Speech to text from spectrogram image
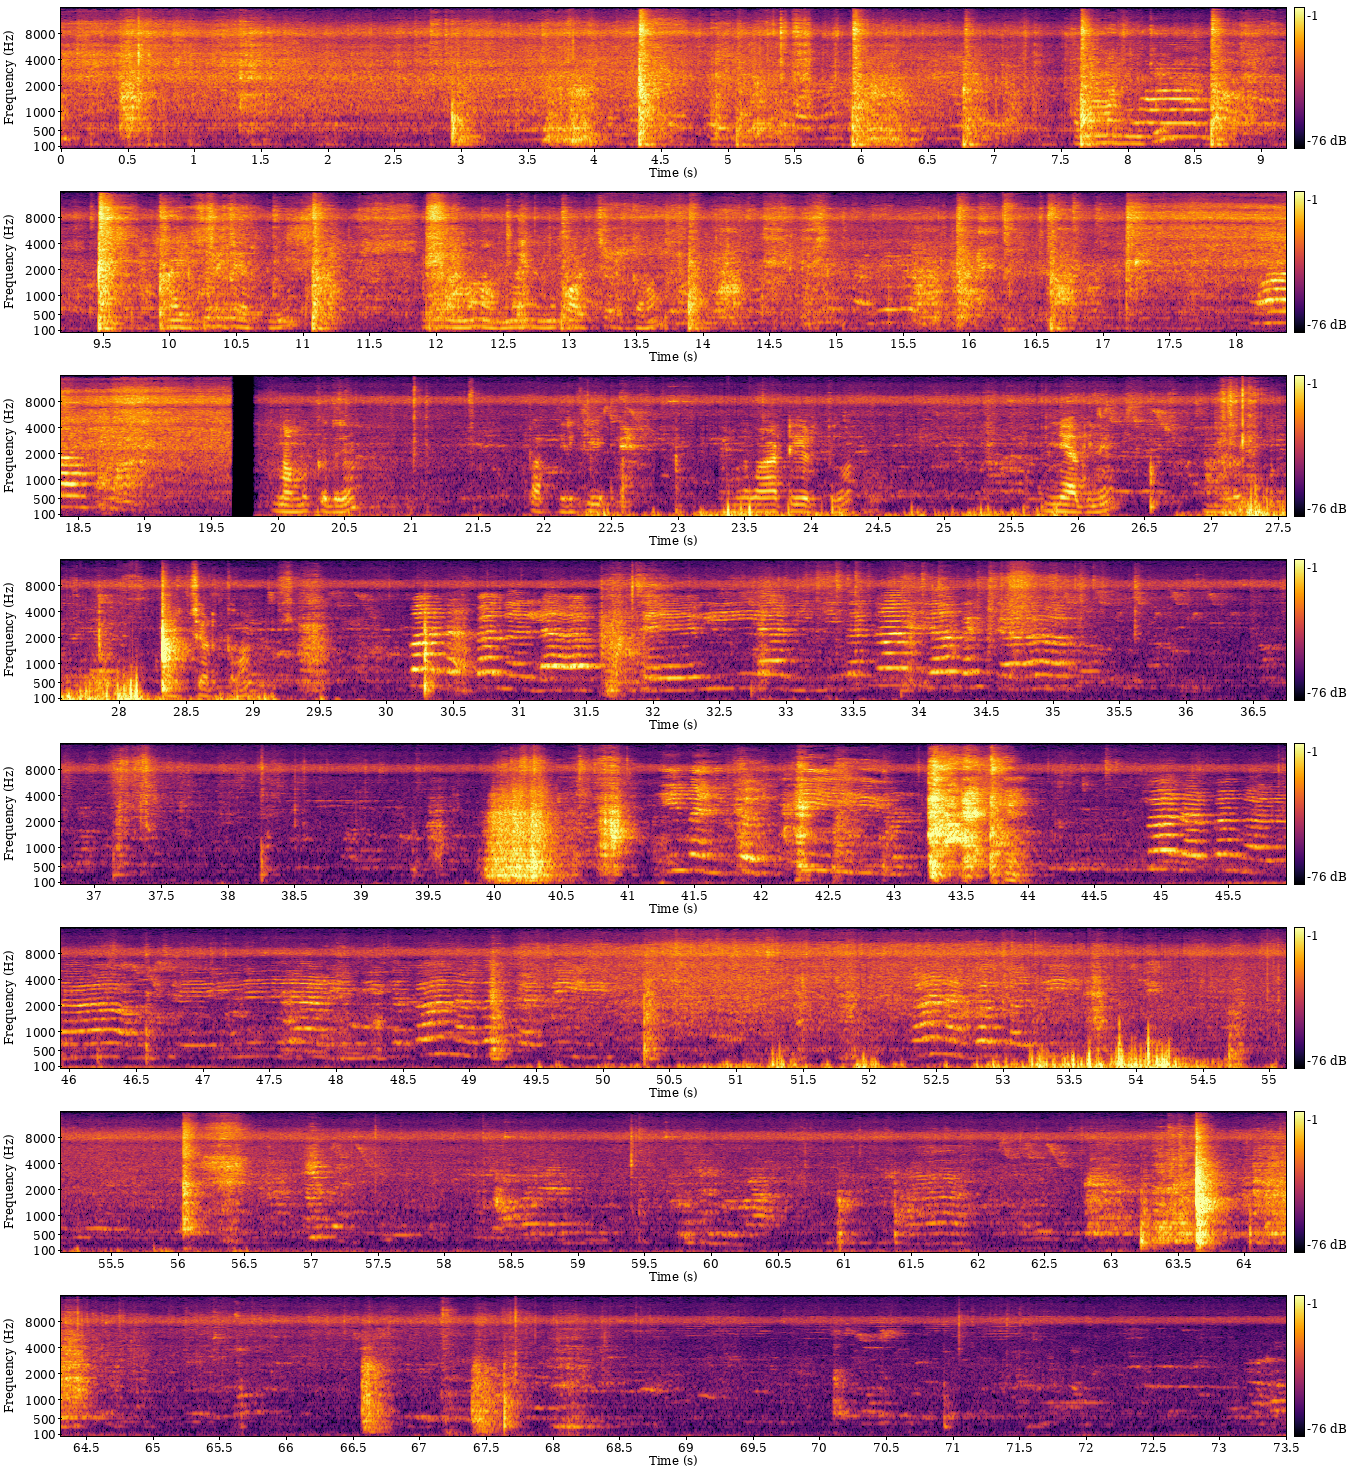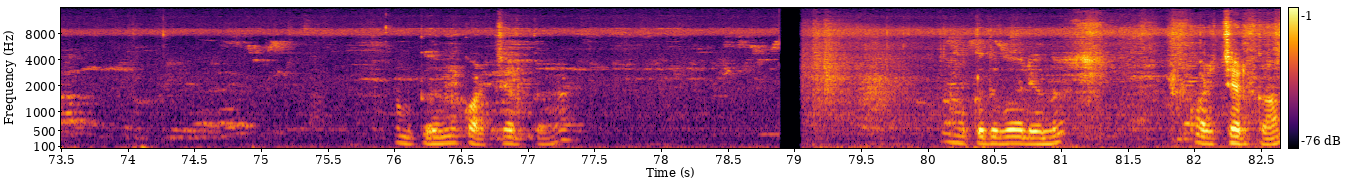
ഇതിലേക്ക് അരിപ്പൊടി ചേർത്ത് ഇത് നമ്മൾ നന്നായി ഒന്ന് കുഴച്ചെടുക്കണം നമുക്കിത് പത്തിരിക്ക് നമ്മൾ വാട്ടിയെടുത്തു. ഇനി അതിന് നമ്മൾ കുഴച്ചെടുക്കണം നമുക്കിതൊന്ന് കുഴച്ചെടുക്കാം. നമുക്കിതുപോലെ ഒന്ന് കുഴച്ചെടുക്കാം.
